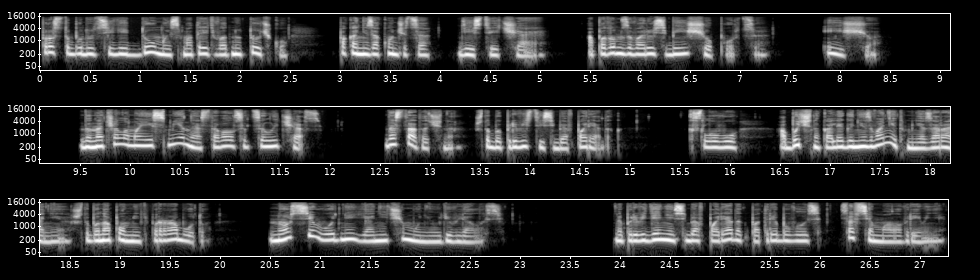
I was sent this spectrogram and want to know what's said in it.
просто будут сидеть дома и смотреть в одну точку, пока не закончится действие чая, а потом заварю себе еще порцию и еще. До начала моей смены оставался целый час. Достаточно, чтобы привести себя в порядок. К слову, обычно коллега не звонит мне заранее, чтобы напомнить про работу, но сегодня я ничему не удивлялась. На приведение себя в порядок потребовалось совсем мало времени.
